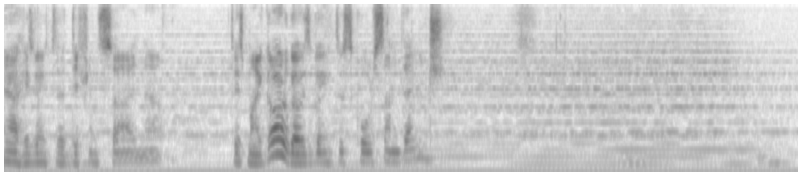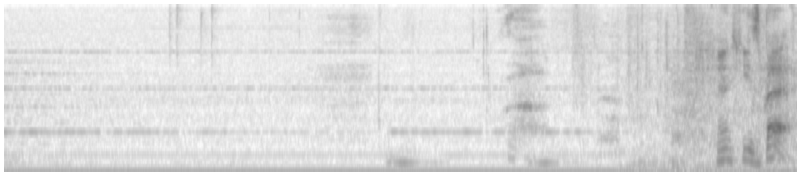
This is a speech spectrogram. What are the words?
Yeah, he's going to the different side now. This my Gargo is going to score some damage. And he's back.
